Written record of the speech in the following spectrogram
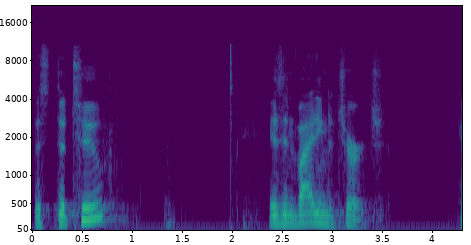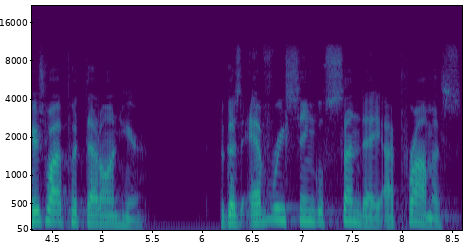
The, the two is inviting to church. Here's why I put that on here. Because every single Sunday, I promise,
